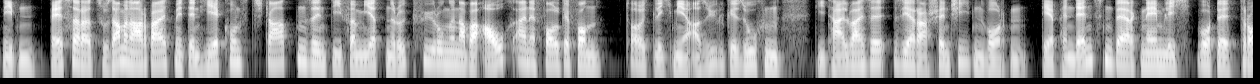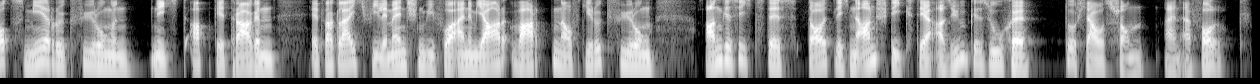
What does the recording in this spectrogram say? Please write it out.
Neben besserer Zusammenarbeit mit den Herkunftsstaaten sind die vermehrten Rückführungen aber auch eine Folge von deutlich mehr Asylgesuchen, die teilweise sehr rasch entschieden wurden. Der Pendenzenberg nämlich wurde trotz mehr Rückführungen nicht abgetragen. Etwa gleich viele Menschen wie vor einem Jahr warten auf die Rückführung. Angesichts des deutlichen Anstiegs der Asylgesuche durchaus schon ein Erfolg.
